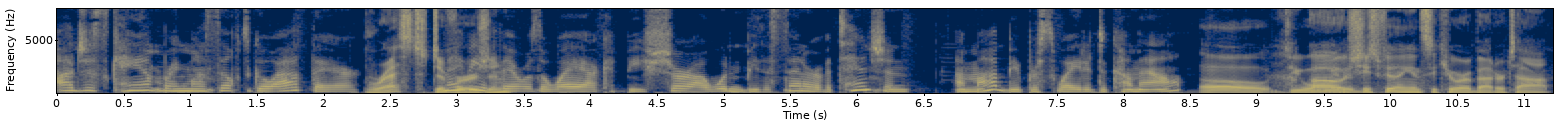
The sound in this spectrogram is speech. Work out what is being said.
I just can't bring myself to go out there. Breast diversion? Maybe if diversion. there was a way I could be sure I wouldn't be the center of attention, I might be persuaded to come out. Oh, do you want Oh, me to? she's feeling insecure about her top.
